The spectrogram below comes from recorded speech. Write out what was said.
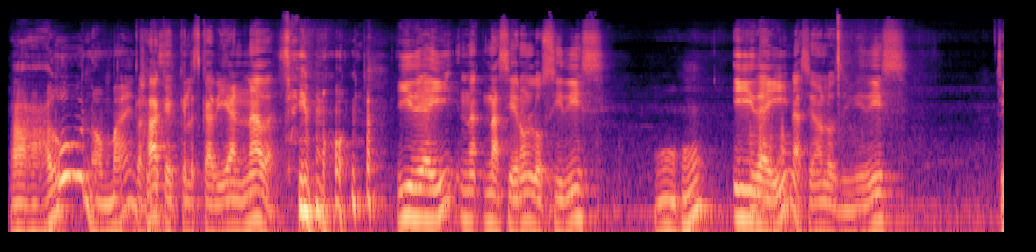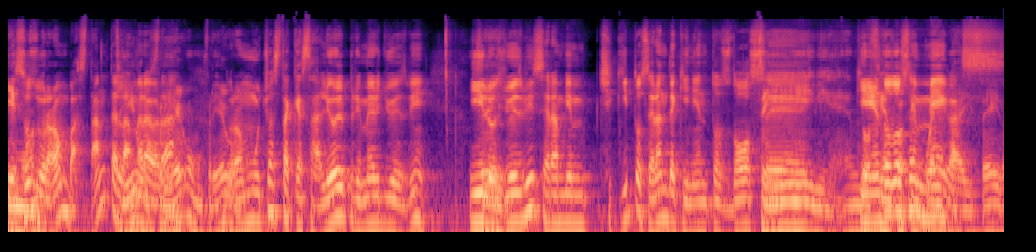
Ah, uh, no manches. Ajá, que, que les cabía nada. Simón. Y de ahí na- nacieron los CDs. Ujú. Y de ahí nacieron los DVDs. Y esos duraron bastante, la mera un verdad. friego, un friego. Duraron mucho hasta que salió el primer USB. Y Sí. los USBs eran bien chiquitos, eran de 512. Sí, bien. 512 256, megas.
